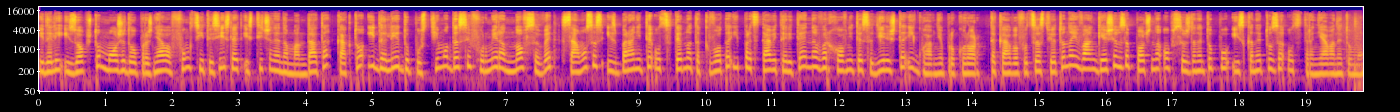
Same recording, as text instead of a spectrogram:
и дали изобщо може да упражнява функциите си след изтичане на мандата, както и дали е допустимо да се формира нов съвет само с избраните от съдебната квота и представителите на върховните съдилища и главния прокурор. Така в отсъствието на Иван Гешев започна обсъждането по искането за отстраняването му.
